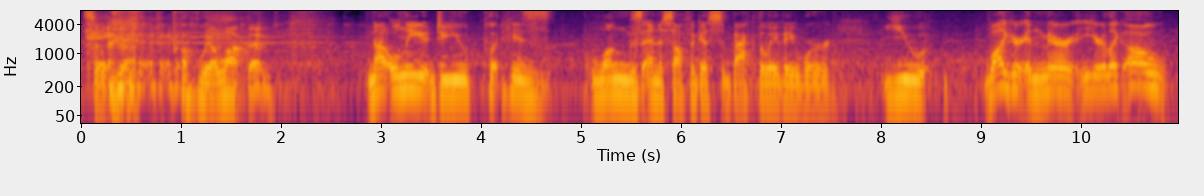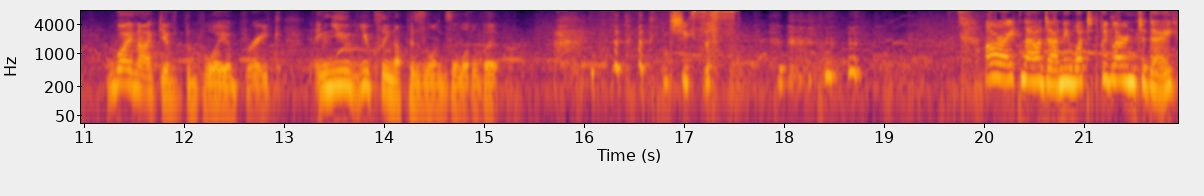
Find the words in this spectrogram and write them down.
So yeah. Probably a lot then. Not only do you put his lungs and esophagus back the way they were, you while you're in there, you're like, oh, why not give the boy a break? And you you clean up his lungs a little bit. Jesus. All right, now, Danny, what did we learn today?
